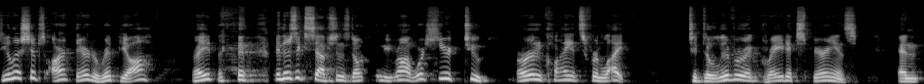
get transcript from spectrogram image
dealerships aren't there to rip you off, right? I mean, there's exceptions, don't get me wrong. We're here to earn clients for life, to deliver a great experience. And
